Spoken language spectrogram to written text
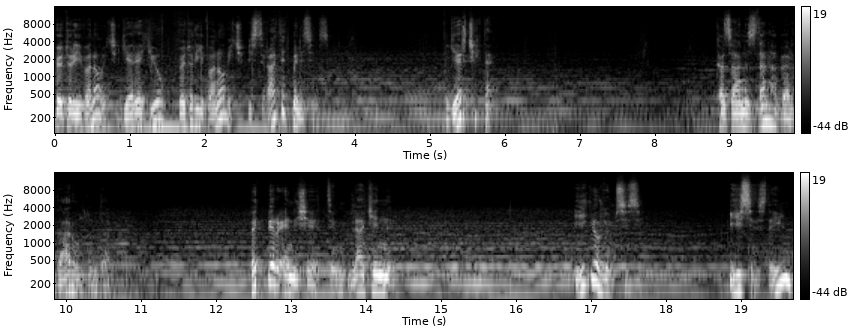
Pötr Ivanoviç, gerek yok. Pötr Ivanoviç, istirahat etmelisiniz. Gerçekten. Kazanızdan haberdar olduğumda pek bir endişe ettim. Lakin iyi gördüm sizi. İyisiniz değil mi?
